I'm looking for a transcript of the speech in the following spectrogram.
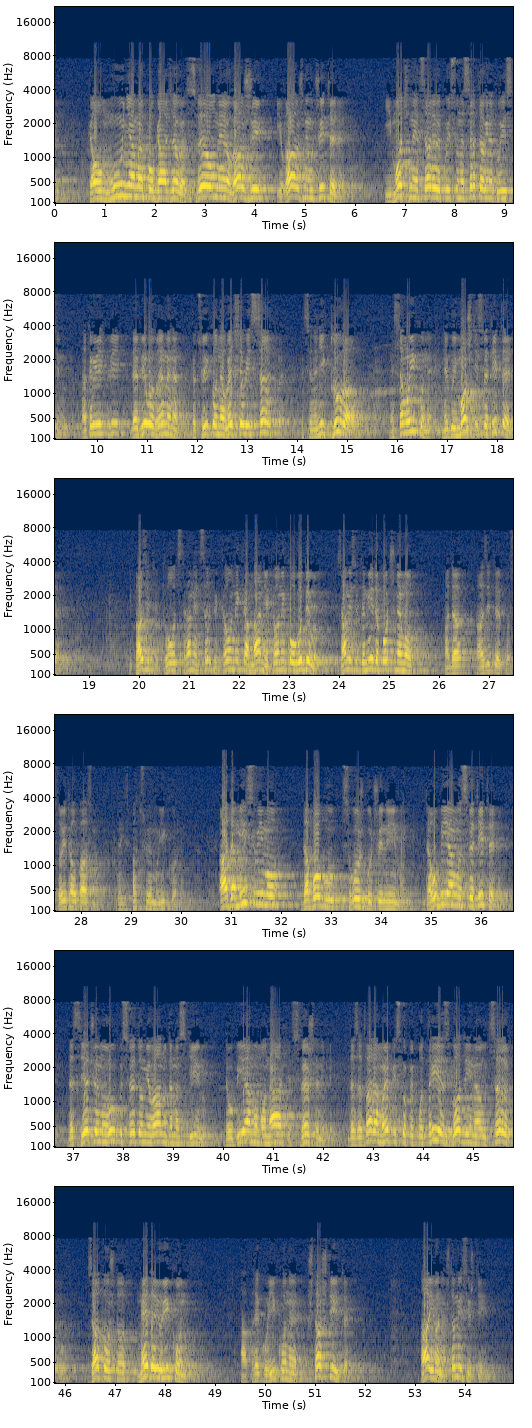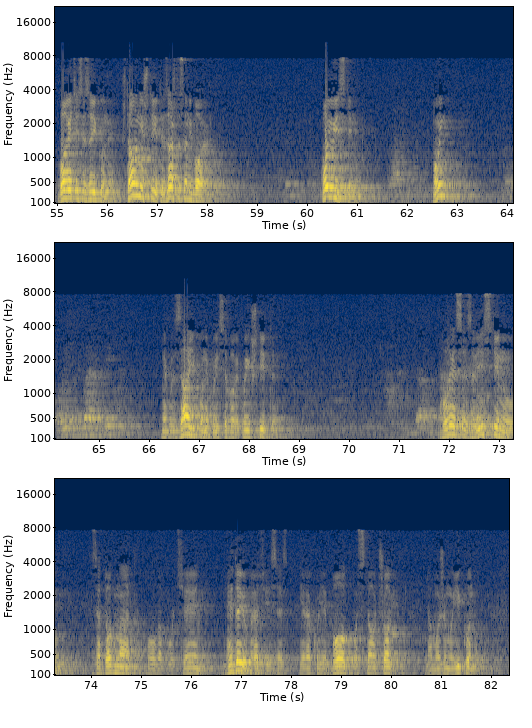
kao munjama pogađala sve one laži i lažne učitelje i moćne careve koji su nasrtali na tu istinu. Znate li vi da je bilo vremena kad su ikone lećeli iz crkve, kad se na njih pluvalo, ne samo ikone, nego i mošti svetitelja. I pazite, to od strane crkve, kao neka manija, kao neko ludilo. Zamislite mi da počnemo, a da, pazite, postoji ta opasnost, da izbacujemo ikone. A da mislimo da Bogu službu činimo, da ubijamo svetitelje, da sječemo ruku svetom Jovanu Damaskinu, da ubijamo monahe, sveštenike, da zatvaramo episkope po 30 godina u crkvu, zato što ne daju ikonu, a preko ikone šta štite? A Ivane, što misliš ti? Boreći se za ikone. Šta oni štite? Zašto se oni bore? Koju istinu? Molim? nego za ikone koji se bore, koji ih štite. Bore se za istinu, za dogmat o vaploćenju. Ne daju, braći i sest, jer ako je Bog postao čovjek, da možemo ikonu.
